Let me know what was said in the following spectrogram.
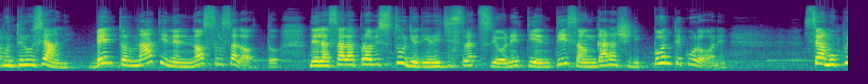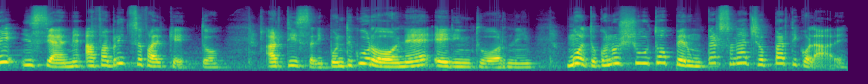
Pontelusiani, bentornati nel nostro salotto, nella sala prove studio di registrazione TNT Sound Garage di Pontecurone. Siamo qui insieme a Fabrizio Falchetto, artista di Pontecurone e dintorni, molto conosciuto per un personaggio particolare,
